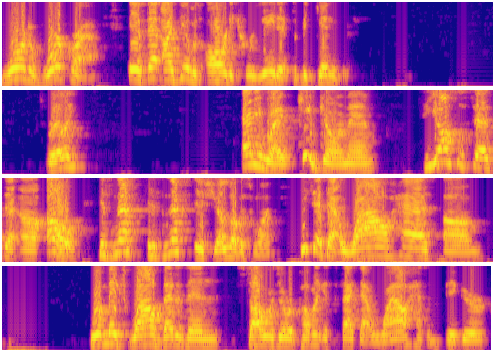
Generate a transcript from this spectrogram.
World of Warcraft if that idea was already created to begin with? Really? Anyway, keep going, man. He also says that uh, oh, his next his next issue, I love this one. He said that WoW has um, what makes WoW better than Star Wars: The Old Republic is the fact that WoW has a bigger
